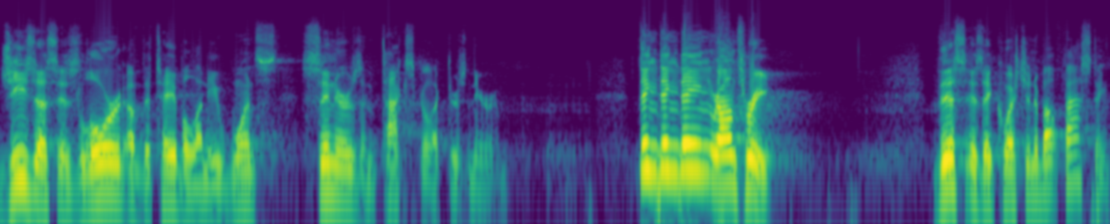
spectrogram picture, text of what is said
Jesus is Lord of the table, and he wants sinners and tax collectors near him. Ding, ding, ding, round three. This is a question about fasting.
